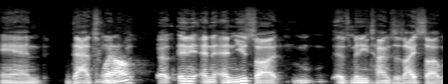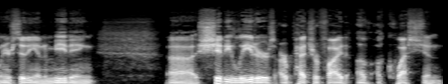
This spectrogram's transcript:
and that's when well, uh, and, and and you saw it as many times as i saw it when you're sitting in a meeting uh, shitty leaders are petrified of a question.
